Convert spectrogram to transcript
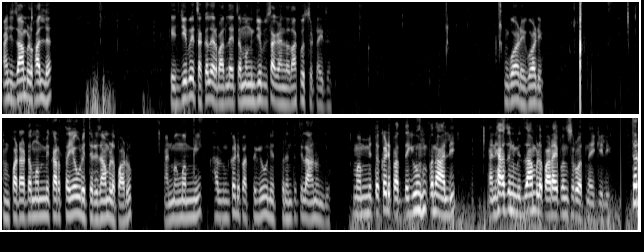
आणि जांभूळ खाल्लं. की जिभेचा कलर बदलायचा मग जीभ सगळ्यांना दाखवत सुटायचं. गोडे गोडे पटाटा मम्मी करता एवढे तरी जांभळं पाडू. आणि मग मम्मी खालून कडीपत्ता घेऊन येतपर्यंत तिला आणून देऊ. मम्मी तर कडीपत्ता घेऊन पण आली. आणि अजून मी जांभळं पाडाय पण सुरुवात नाही केली. तर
